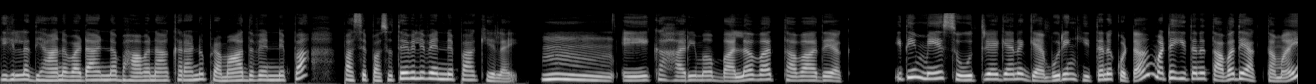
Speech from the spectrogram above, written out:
ගිහිල්ලා ධාන වඩන්න භාවනා කරන්න ප්‍රමාද වෙන්න එපා පස්සේ පසුතැවිලි වෙන්න එපා කියලයි. හ්ම් ඒක හරිම බලවත් තවාදයක්. ඉතින් මේ සූත්‍රය ගැන ගැඹුරින් හිතනකොට මට හිතන තව දෙයක් තමයි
